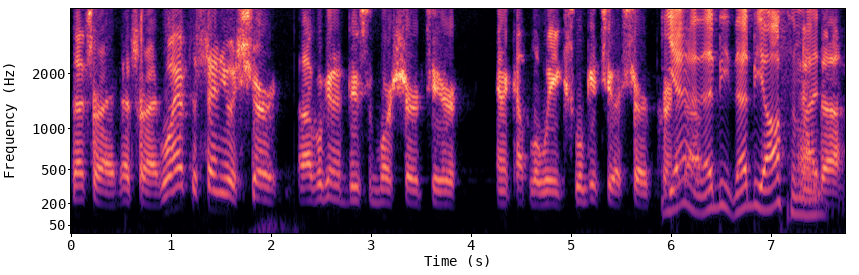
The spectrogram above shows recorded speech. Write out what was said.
That's right. That's right. We'll have to send you a shirt. Uh, we're going to do some more shirts here in a couple of weeks. We'll get you a shirt. Yeah, up. that'd be that'd be awesome. and I'd, uh,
